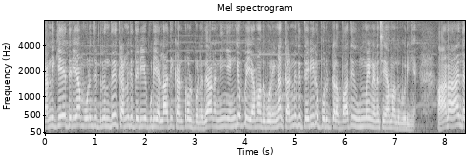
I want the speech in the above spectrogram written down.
கண்ணுக்கே தெரியாமல் ஒளிஞ்சிட்டு இருந்து கண்ணுக்கு தெரியக்கூடிய எல்லாத்தையும் கண்ட்ரோல் பண்ணுது. ஆனால் நீங்கள் எங்கே போய் ஏமாந்து போகிறீங்கன்னா கண்ணுக்கு தெரியிற பொருட்களை பார்த்து இது நினச்சி ஏமாந்து போகிறீங்க ஆனால் இந்த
